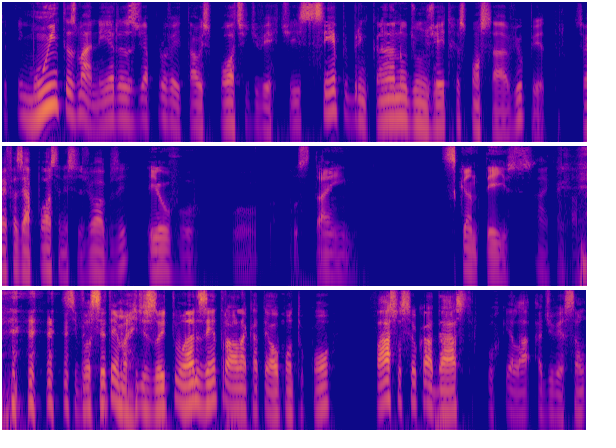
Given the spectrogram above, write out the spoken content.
você tem muitas maneiras de aproveitar o esporte e divertir, sempre brincando de um jeito responsável, viu, Pedro? Você vai fazer aposta nesses jogos aí? Eu vou. Vou apostar em escanteios. Ah, então tá Se você tem mais de 18 anos, entra lá na KTO.com, faça o seu cadastro, porque lá a diversão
